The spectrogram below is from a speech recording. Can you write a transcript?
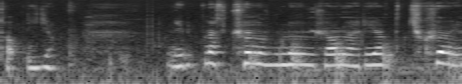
toplayacağım. Ne bitmez kömür buluyormuş abi her yerde çıkıyor ya.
